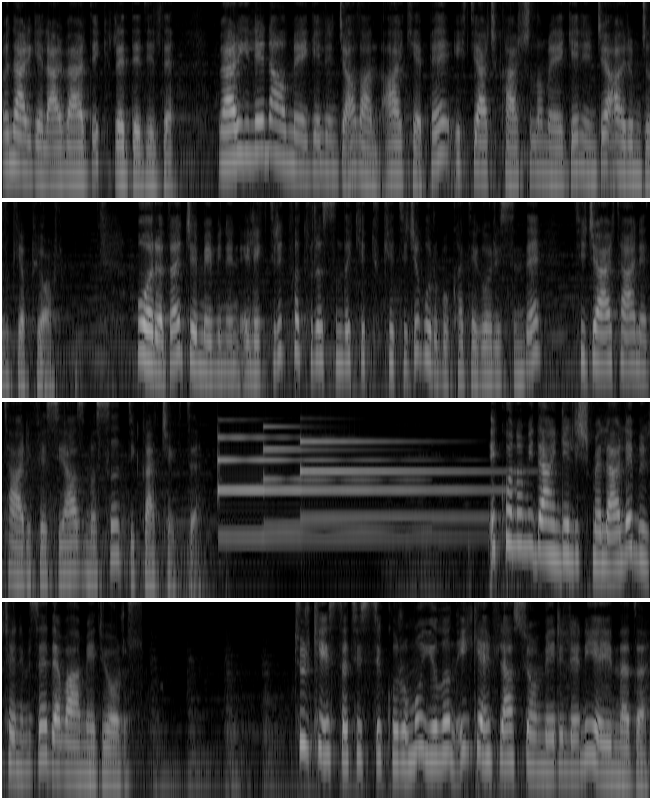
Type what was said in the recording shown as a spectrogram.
Önergeler verdik, reddedildi. Vergilerini almaya gelince alan AKP, ihtiyaç karşılamaya gelince ayrımcılık yapıyor. Bu arada Cemevi'nin elektrik faturasındaki tüketici grubu kategorisinde ticarethane tarifesi yazması dikkat çekti. Ekonomiden gelişmelerle bültenimize devam ediyoruz. Türkiye İstatistik Kurumu yılın ilk enflasyon verilerini yayınladı.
